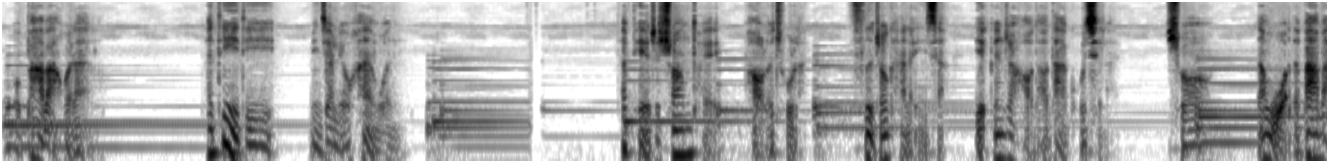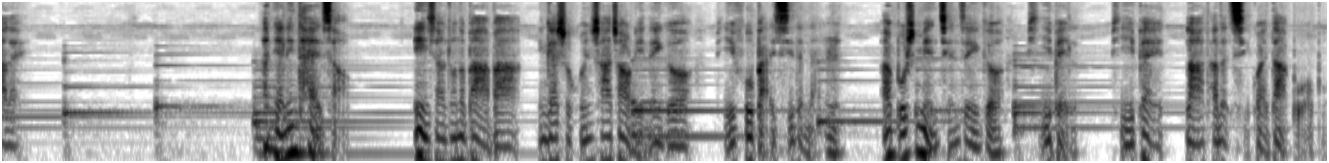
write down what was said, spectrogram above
我爸爸回来了！”他弟弟名叫刘汉文。他撇着双腿跑了出来，四周看了一下，也跟着嚎啕大哭起来，说：“那我的爸爸嘞？”他年龄太小，印象中的爸爸应该是婚纱照里那个皮肤白皙的男人，而不是面前这个疲惫、疲惫、邋遢的奇怪大伯伯。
